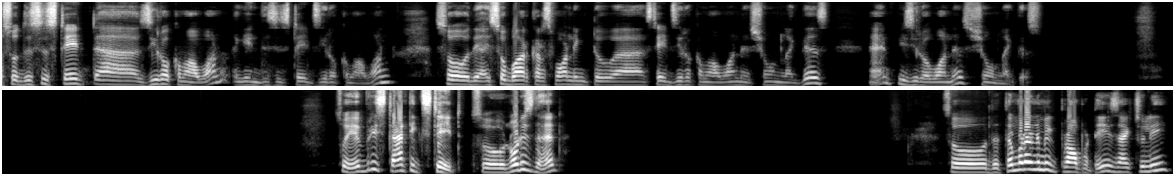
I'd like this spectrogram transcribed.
So, this is state uh, 0 comma 1 again this is state 0 comma 1. So, the isobar corresponding to uh, state 0 comma 1 is shown like this and P01 is shown like this. So, every static state, so notice that So, the thermodynamic properties actually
